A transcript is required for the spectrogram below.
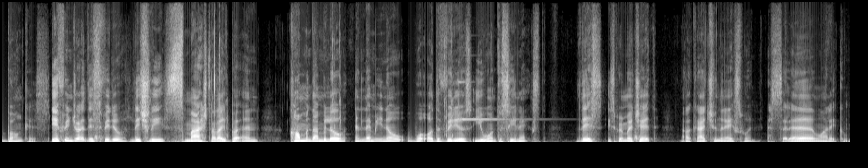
bonkers. If you enjoyed this video, literally smash that like button, comment down below and let me know what other videos you want to see next. This is pretty much it. I'll catch you in the next one. Assalamu alaikum.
